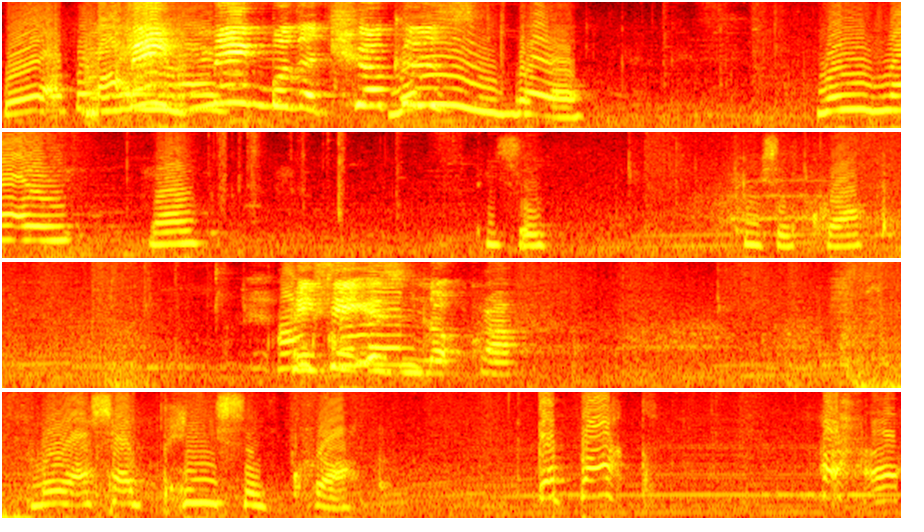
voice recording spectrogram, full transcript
Wait, Me, me, mother chuckers. Move! Move now! No. Piece of piece of crap. PC is not crap. No, I said piece of crap. Get back!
